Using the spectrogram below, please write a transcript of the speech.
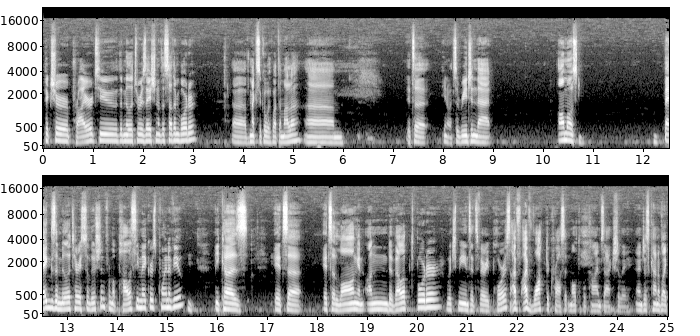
picture prior to the militarization of the southern border uh, of Mexico with Guatemala. Um, it's a you know it's a region that almost begs a military solution from a policymaker's point of view because it's a it's a long and undeveloped border, which means it's very porous. I've, I've walked across it multiple times actually, and just kind of like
